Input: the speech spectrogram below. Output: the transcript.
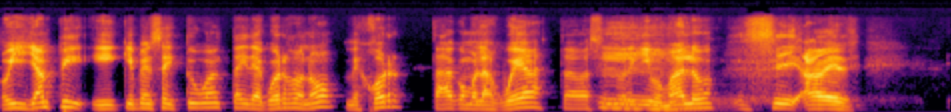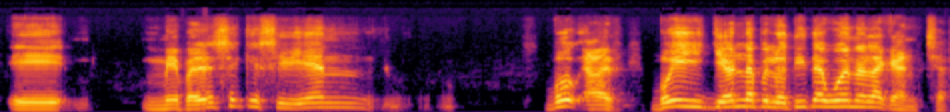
Oye, Jumpy, ¿y qué pensáis tú, weón? ¿Estáis de acuerdo o no? ¿Mejor? ¿Estaba como las weas? ¿Estaba haciendo un equipo Mm, malo? Sí, a ver. eh, me parece que si bien. voy- a ver, voy a llevar la pelotita buena a la cancha.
